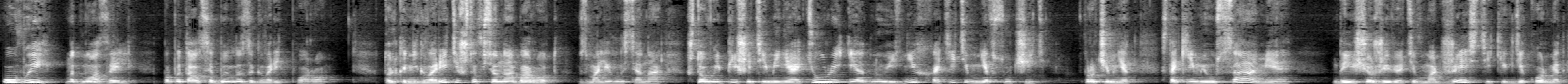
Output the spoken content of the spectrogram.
«Увы, мадмуазель», – попытался было заговорить Пуаро. «Только не говорите, что все наоборот», – взмолилась она, – «что вы пишете миниатюры и одну из них хотите мне всучить. Впрочем, нет, с такими усами, да еще живете в Маджестике, где кормят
